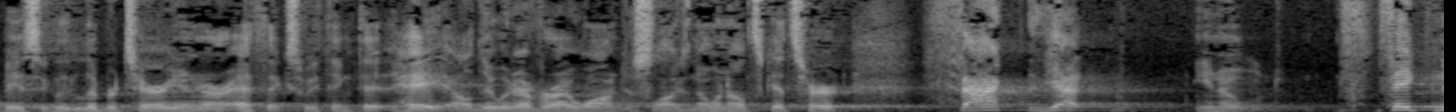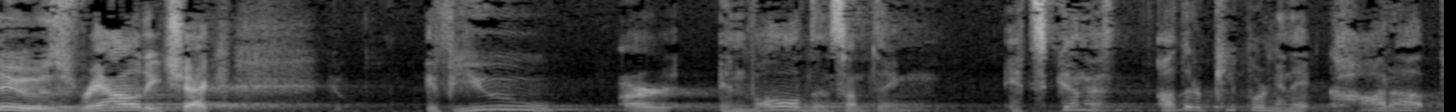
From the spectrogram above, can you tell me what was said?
basically libertarian in our ethics. We think that, hey, I'll do whatever I want as long as no one else gets hurt. Fact, yet, you know, fake news, reality check. If you are involved in something, it's gonna, other people are gonna get caught up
